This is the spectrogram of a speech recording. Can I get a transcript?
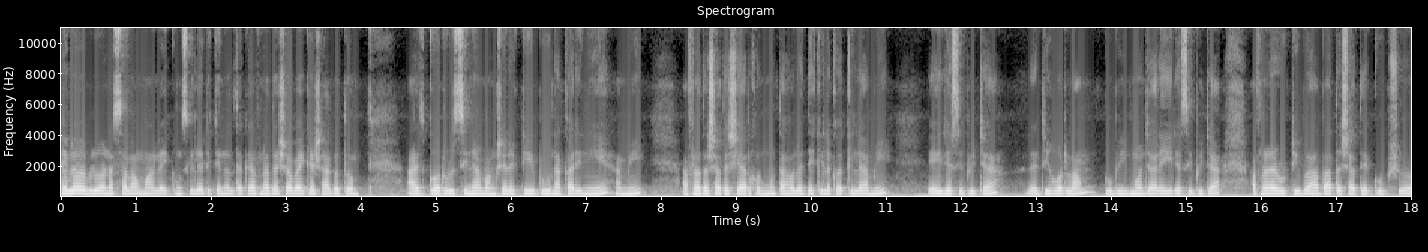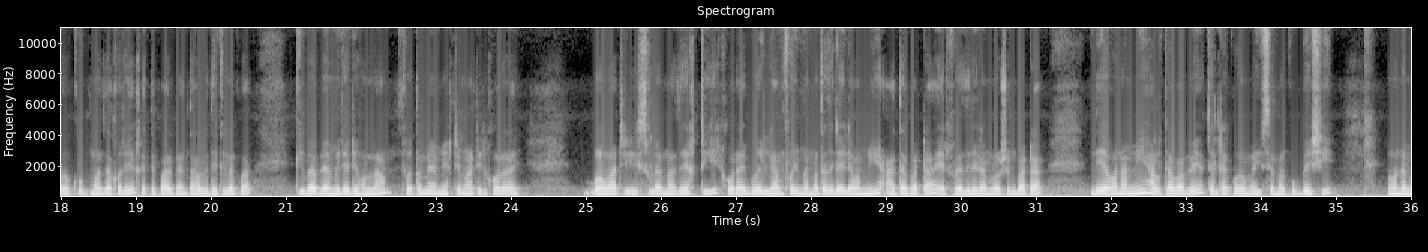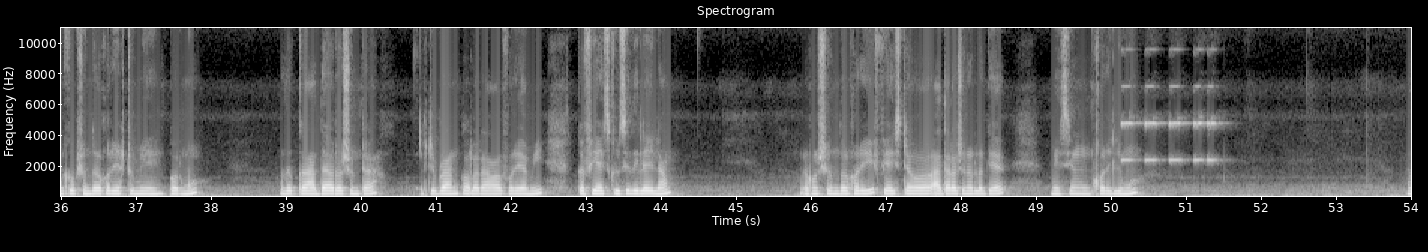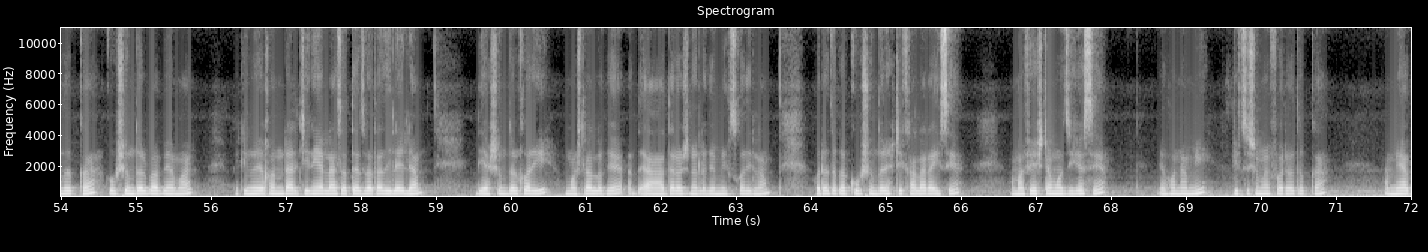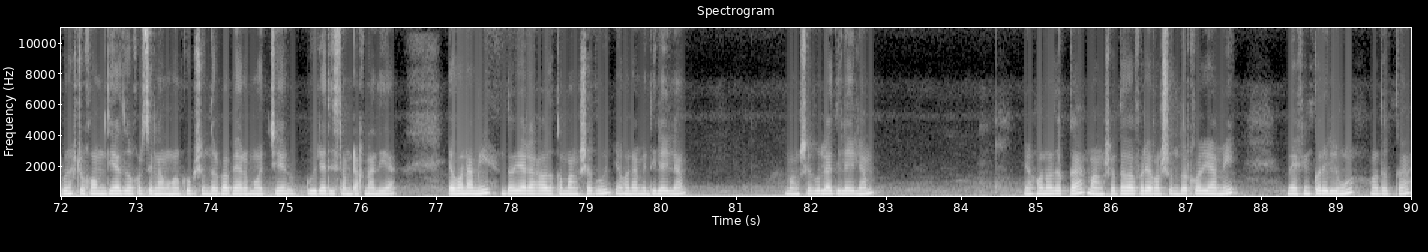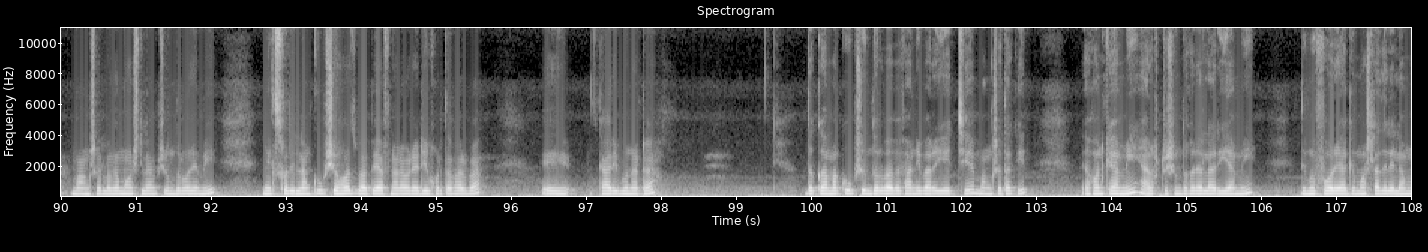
Hello everyone আসসালামু আলাইকুম Sylheti channel থেকে আপনাদের সবাইকে স্বাগতম। আজ গরুর সিনা মাংসের একটি বুনা কারি নিয়ে আমি আপনাদের সাথে শেয়ার করব। তাহলে দেখিলে কিলে আমি এই রেসিপিটা রেডি করলাম। খুবই মজার এই রেসিপিটা আপনারা রুটি বা ভাতের সাথে খুব খুব মজা করে খেতে পারবেন। তাহলে দেখিলে কীভাবে আমি রেডি করলাম। প্রথমে আমি একটি মাটির কড়াই মাটির চুলার মাঝে একটি কড়াই বইলাম, পরিমাণ মতো দিলাইলাম আমি আদা বাটা, এরপরে দিলাইলাম রসুন বাটা। দিয়ে এখন আমি হালকাভাবে তেলটা গরম হয়ে গেছে আমার খুব বেশি। এখন আমি খুব সুন্দর করে একটু মিহি করমু। ওদেরকে আদা, রসুনটা একটু ব্রাউন কালার হওয়ার পরে আমি পেঁয়াজ কুচি দিলাইলাম। এখন সুন্দর করে পেঁয়াজটাও আদা, রসুনের লগে মিক্সিং করে লিমু দরকার খুব সুন্দরভাবে আমার বেকিং এখন ডালচিনি এলাচ তেজপাতা দিলাইলাম দিয়া সুন্দর করি মশলার লগে, আদা রসুনের লগে মিক্স করিলাম করে তোকে খুব সুন্দর একটি কালার আইছে আমার ফেসটা মজি গেছে এখন আমি কিছু সময় পরেও দোকা আমি আগুন একটু কম দিয়া জো করছিলাম এখন খুব সুন্দরভাবে আর মরছে গুইরা দিছিলাম ডাকনা দিয়া। এখন আমি দইয়া রাখা দোকা মাংস গুণ, এখন আমি দিলাইলাম মাংসগুলা দিলাইলাম এখন ওদক্কা মাংস দেওয়ার পরে এখন সুন্দর করে আমি। মেকিং করে লিমু ওদক্কা মাংসর লগে মশলা সুন্দর করে আমি মিক্স করিলাম খুব সহজভাবে আপনারাও রেডি করতে পারবা। এই কারি বোনাটা দোকা আমার খুব সুন্দরভাবে পানি বাড়িয়েছে, মাংস থাকি। এখনকে আমি আর একটু সুন্দর করে লাড়িয়ে আমি দিমু। পরে আগে মশলা দিলাইলাম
